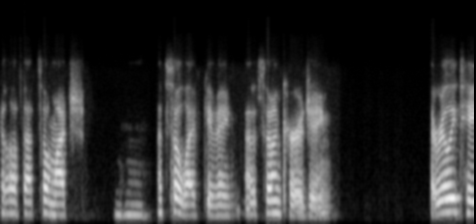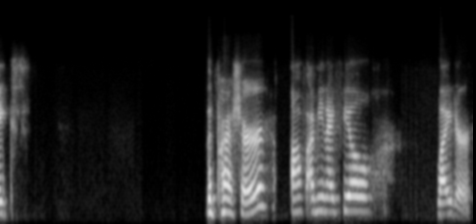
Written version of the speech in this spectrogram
I love that so much. Mm-hmm. That's so life giving. That is so encouraging. It really takes the pressure off. I mean, I feel lighter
